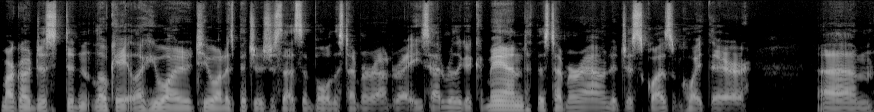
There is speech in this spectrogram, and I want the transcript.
Marco just didn't locate like he wanted to on his pitches. Just that simple this time around, right? He's had really good command this time around. It just wasn't quite there. Um,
